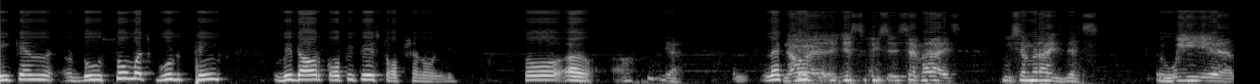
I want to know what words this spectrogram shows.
we can do so much good things with our copy paste option only. So uh, Yeah. let's Now, uh, just we summarize. We summarize this. We uh,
